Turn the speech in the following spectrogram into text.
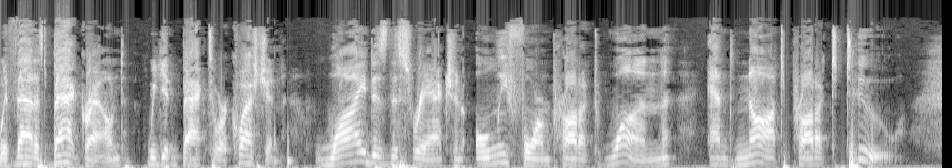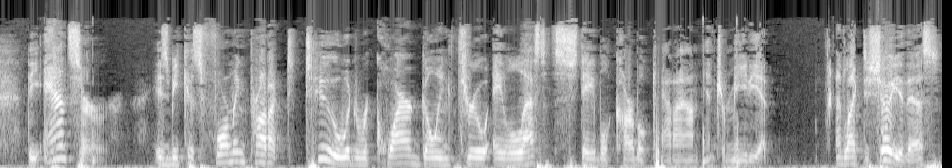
With that as background, we get back to our question. Why does this reaction only form product 1 and not product 2? The answer is because forming product 2 would require going through a less stable carbocation intermediate. I'd like to show you this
